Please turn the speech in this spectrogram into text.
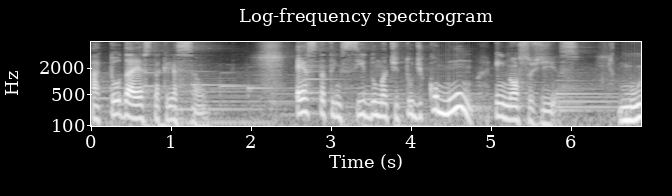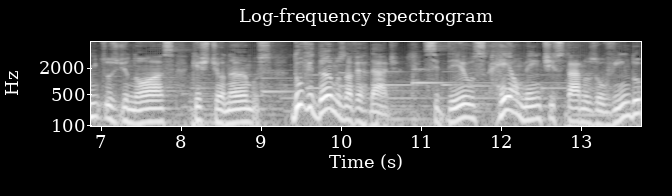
a toda esta criação. Esta tem sido uma atitude comum em nossos dias. Muitos de nós questionamos, duvidamos, na verdade, se Deus realmente está nos ouvindo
